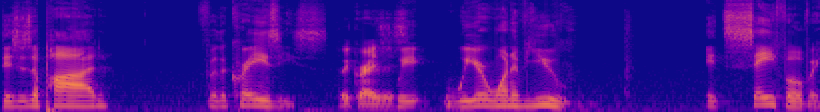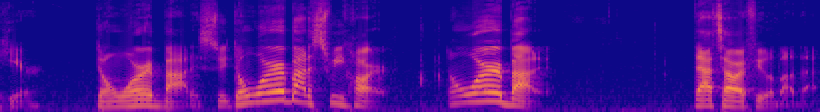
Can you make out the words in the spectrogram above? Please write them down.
This is a pod for the crazies. The crazies. We we are one of you. It's safe over here. Don't worry about it. sweet- Don't worry about it, sweetheart. Don't worry about it. That's how I feel about that.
